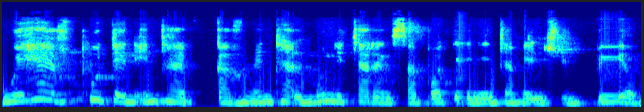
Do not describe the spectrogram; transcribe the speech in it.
we have put an intergovernmental monitoring support and intervention bill.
